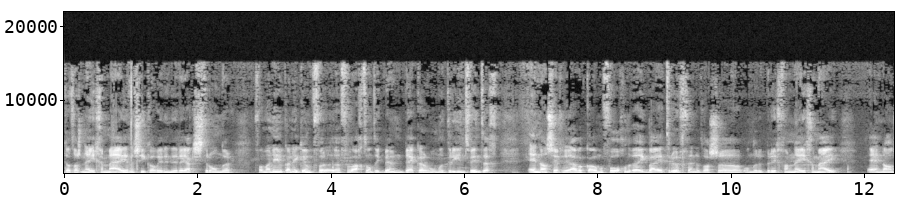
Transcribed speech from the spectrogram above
dat was 9 mei, en dan zie ik alweer in de reacties eronder van wanneer kan ik hem ver, verwachten, want ik ben Becker 123. En dan zeggen ze, ja, we komen volgende week bij je terug. En dat was onder het bericht van 9 mei. En dan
